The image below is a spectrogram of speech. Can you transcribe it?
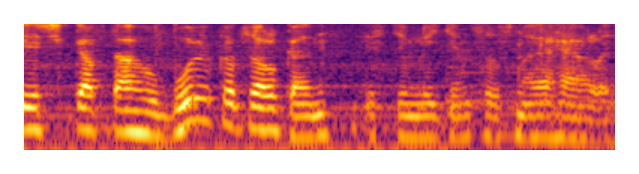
čtyřka v tahu burko celkem i s tím lítím, co jsme hráli.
